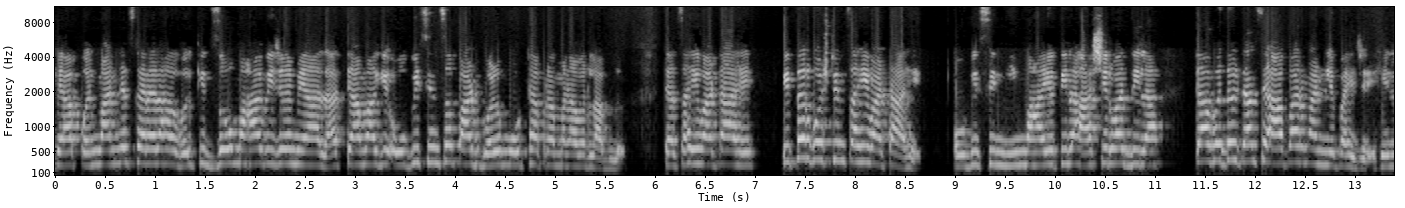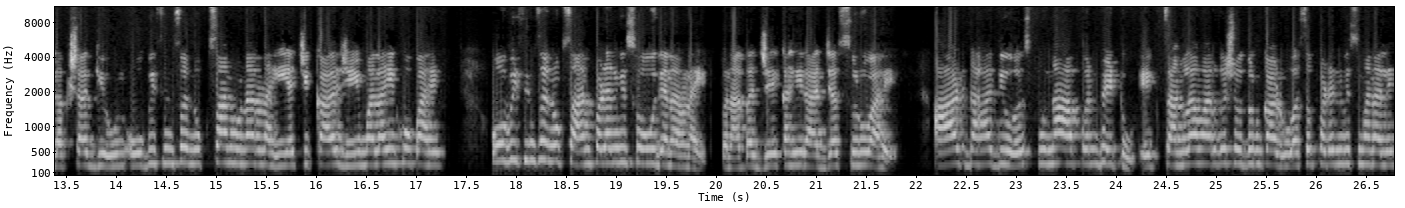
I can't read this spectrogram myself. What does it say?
हे आपण मान्यच करायला हवं की जो महाविजय मिळाला त्यामागे ओबीसींचं पाठबळ मोठ्या प्रमाणावर लाभलं. त्याचाही वाटा आहे. इतर गोष्टींचाही वाटा आहे. ओबीसींनी महायुतीला आशीर्वाद दिला. त्याबद्दल त्यांचे आभार मानले पाहिजे. हे लक्षात घेऊन ओबीसींचं नुकसान होणार नाही याची काळजी मलाही खूप आहे. ओबीसींचं नुकसान फडणवीस होऊ देणार नाही पण आता जे काही राज्यात सुरू आहे आठ दहा दिवस पुन्हा आपण भेटू. एक चांगला मार्ग शोधून काढू असं फडणवीस म्हणाले.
